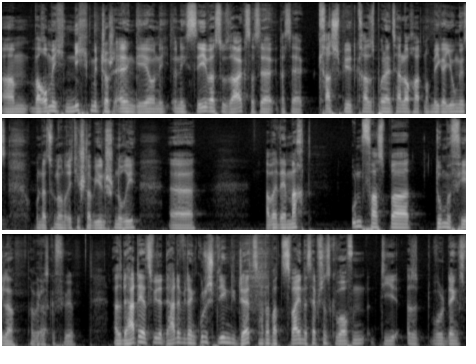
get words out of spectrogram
Ähm, warum ich nicht mit Josh Allen gehe und ich, und ich sehe, was du sagst, dass er, dass er krass spielt, krasses Potenzial auch hat, noch mega jung ist und dazu noch einen richtig stabilen Schnurri. Äh, aber der macht unfassbar dumme Fehler, habe ich Ja. das Gefühl. Also der hatte jetzt wieder, der hatte wieder ein gutes Spiel gegen die Jets, hat aber zwei Interceptions geworfen, die, also wo du denkst,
